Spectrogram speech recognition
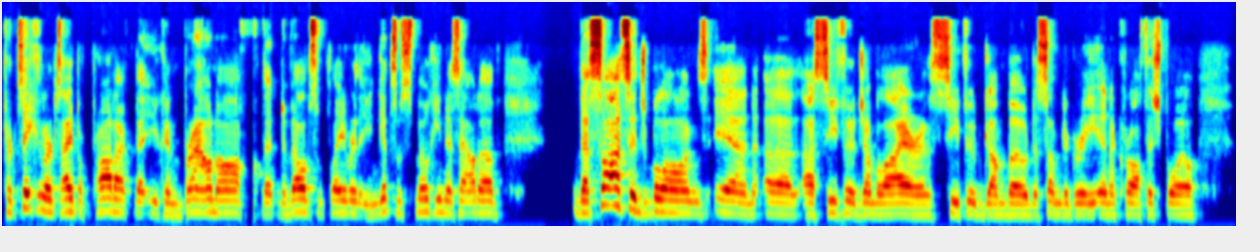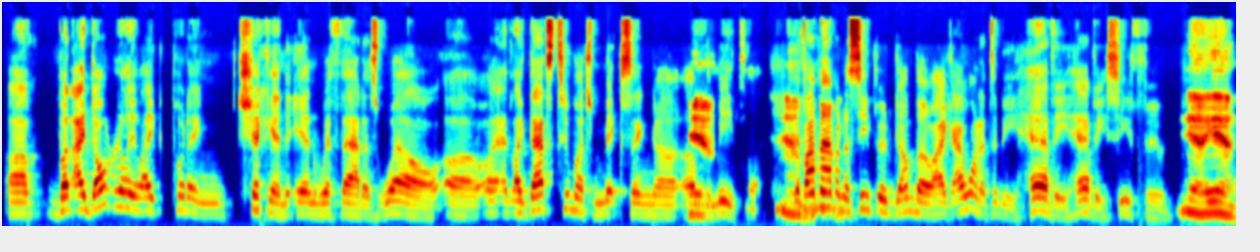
particular type of product that you can brown off that develops some flavor that you can get some smokiness out of. The sausage belongs in a, a seafood jambalaya or a seafood gumbo to some degree in a crawfish boil. Uh, but I don't really like putting chicken in with that as well. Uh, like that's too much mixing uh, of yeah. the meats. If I'm having a seafood gumbo, like I want it to be heavy, heavy seafood. Yeah, yeah.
